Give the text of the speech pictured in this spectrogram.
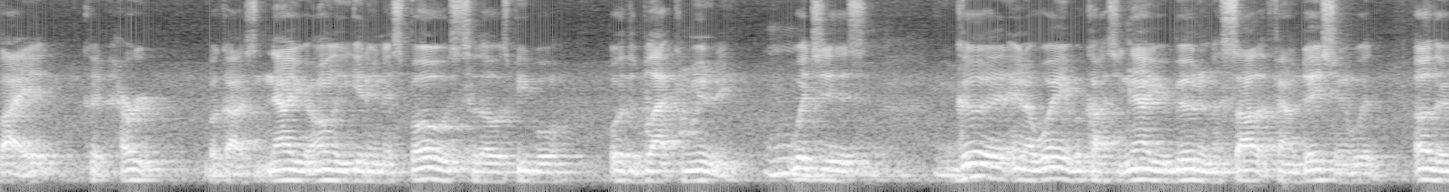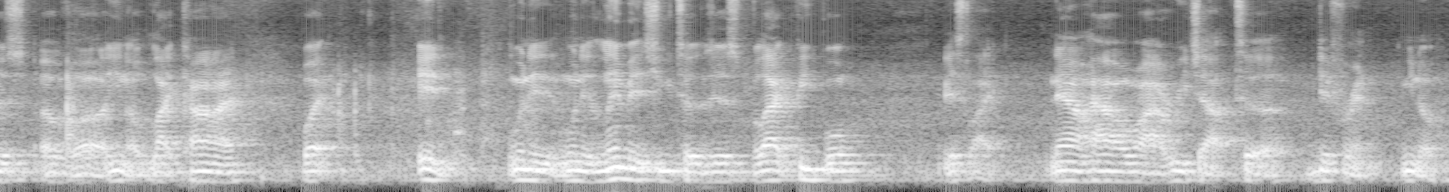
like it could hurt because now you're only getting exposed to those people or the black community, mm-hmm. which is good in a way because now you're building a solid foundation with others of uh, you know like kind, but it when it when it limits you to just black people, it's like now how do I reach out to different you know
